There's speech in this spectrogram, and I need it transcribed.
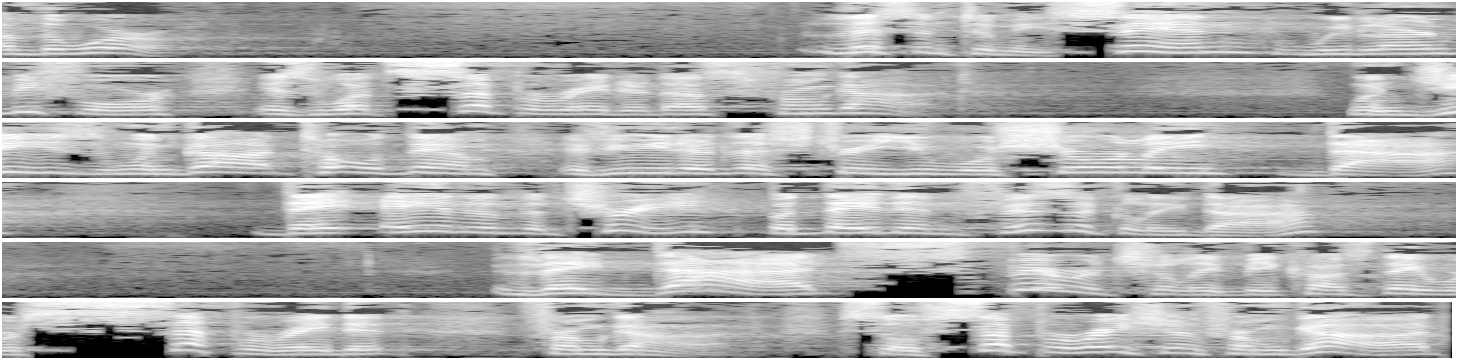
of the world. Listen to me. Sin, we learned before, is what separated us from God. When Jesus, when God told them, if you eat of this tree, you will surely die, they ate of the tree, but they didn't physically die. They died spiritually because they were separated from God. So, separation from God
